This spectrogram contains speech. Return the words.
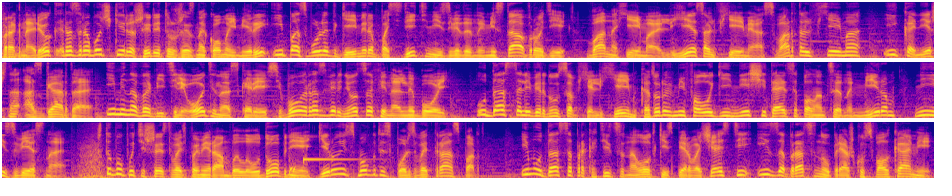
В Рагнарёк разработчики расширят уже знакомые миры и позволят геймерам посетить неизведанные места вроде Ванахейма, Льесальфхейма, Свартальфхейма и, конечно, Асгарда. Именно в обители Одина, скорее всего, развернется финальный бой. Удастся ли вернуться в Хельхейм, который в мифологии не считается полноценным миром, неизвестно. Чтобы путешествовать по мирам было удобнее, герои смогут использовать транспорт. Им удастся прокатиться на лодке из первой части и забраться на упряжку с волками.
